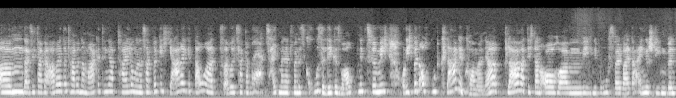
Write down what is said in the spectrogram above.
ähm, als ich da gearbeitet habe in der Marketingabteilung. Und es hat wirklich Jahre gedauert, wo ich gesagt habe, naja, Zeitmanagement ist gruselig, ist überhaupt nichts für mich. Und ich bin auch gut klargekommen. Ja? Klar hatte ich dann auch, ähm, wie ich in die Berufswelt weiter eingestiegen bin,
